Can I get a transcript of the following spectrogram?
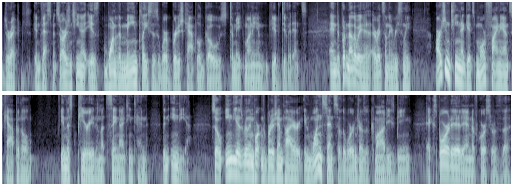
direct investment. So Argentina is one of the main places where British capital goes to make money and give dividends. And to put another way, I read something recently. Argentina gets more finance capital in this period, in let's say 1910, than India. So India is really important to the British Empire in one sense of the word, in terms of commodities being exported, and of course, sort of the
